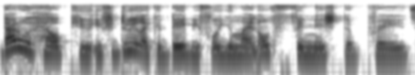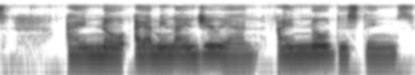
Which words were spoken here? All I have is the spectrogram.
That will help you. If you do it like a day before, you might not finish the braids. I know. I am a Nigerian. I know these things.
